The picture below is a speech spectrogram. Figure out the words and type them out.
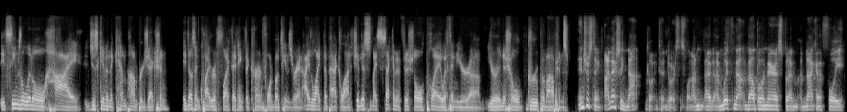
it seems a little high just given the KenPom projection. It doesn't quite reflect, I think, the current form both teams are in. I like the pack a lot, Jim. This is my second official play within your uh, your initial group of options. Interesting. I'm actually not going to endorse this one. I'm I'm with Mount Valpo and Marist, but I'm I'm not going to fully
